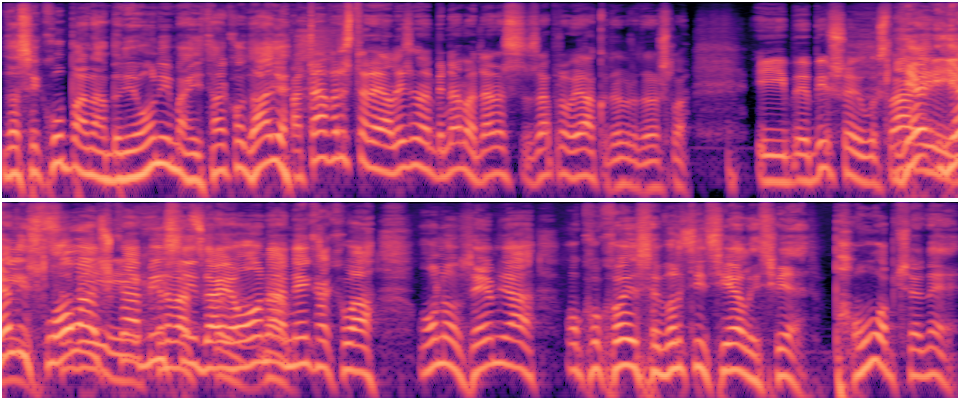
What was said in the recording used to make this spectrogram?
da se kupa na Brijunima i tako dalje. Pa ta vrsta realizma bi nama danas zapravo jako dobro došla. I bivšoj Jugoslaviji, Je, je li Slovačka i misli da je ona da. nekakva ono zemlja oko koje se vrti cijeli svijet? Pa uopće ne.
